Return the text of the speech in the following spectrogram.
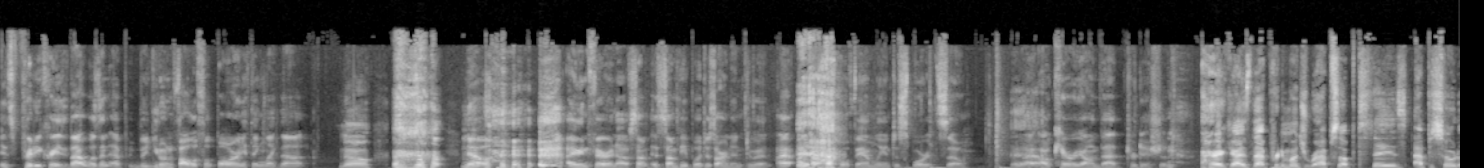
it's pretty crazy. That wasn't epic. But you don't follow football or anything like that. No. No, I mean fair enough. Some some people just aren't into it. I, I got my whole family into sports, so Yeah. I'll carry on that tradition. All right, guys, that pretty much wraps up today's episode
